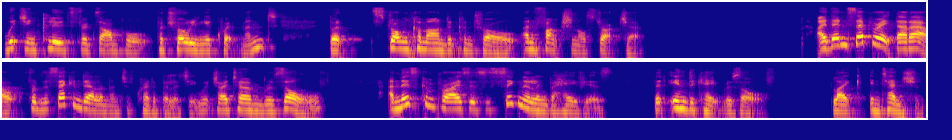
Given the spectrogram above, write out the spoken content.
which includes, for example, patrolling equipment, but strong command and control and functional structure. I then separate that out from the second element of credibility, which I term resolve, and this comprises the signaling behaviors that indicate resolve, like intention.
